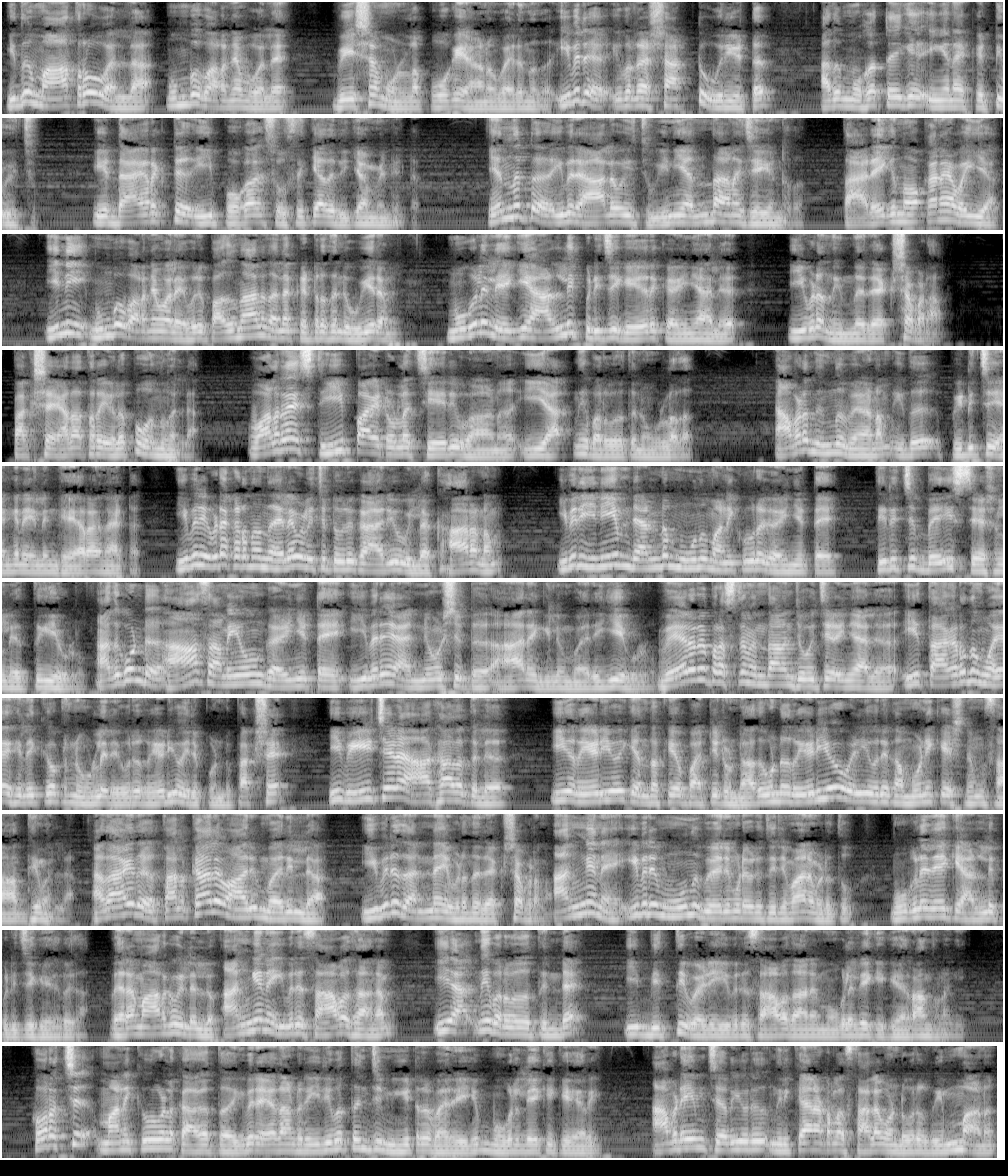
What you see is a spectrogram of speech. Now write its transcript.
ഇത് മാത്രവുമല്ല മുമ്പ് പറഞ്ഞ പോലെ വിഷമുള്ള പുകയാണ് വരുന്നത്. ഇവർ ഇവരുടെ ഷർട്ട് ഊരിയിട്ട് അത് മുഖത്തേക്ക് ഇങ്ങനെ കെട്ടിവെച്ചു. ഈ ഡയറക്റ്റ് ഈ പുക ശ്വസിക്കാതിരിക്കാൻ വേണ്ടിയിട്ട്. എന്നിട്ട് ഇവർ ആലോചിച്ചു ഇനി എന്താണ് ചെയ്യേണ്ടത്? താഴേക്ക് നോക്കാനേ വയ്യ. ഇനി മുമ്പ് പറഞ്ഞ പോലെ ഒരു പതിനാല് നില കെട്ടിടത്തിന്റെ ഉയരം മുകളിലേക്ക് അള്ളിപ്പിടിച്ച് കയറി കഴിഞ്ഞാൽ ഇവിടെ നിന്ന് രക്ഷപ്പെടാം. പക്ഷേ അതത്ര എളുപ്പമൊന്നുമല്ല. വളരെ സ്റ്റീപ്പായിട്ടുള്ള ചെരുവാണ് ഈ അഗ്നിപർവതത്തിന് ഉള്ളത് അവിടെ നിന്ന് വേണം ഇത് പിടിച്ച് എങ്ങനെയെങ്കിലും കയറാനായിട്ട്. ഇവരിവിടെ കിടന്ന് നിലവിളിച്ചിട്ട് ഒരു കാര്യവുമില്ല. കാരണം ഇവർ ഇനിയും രണ്ടും മൂന്ന് മണിക്കൂർ കഴിഞ്ഞിട്ടേ തിരിച്ച് ബേസ് സ്റ്റേഷനിൽ എത്തുകയുള്ളൂ. അതുകൊണ്ട് ആ സമയവും കഴിഞ്ഞിട്ടേ ഇവരെ അന്വേഷിച്ചിട്ട് ആരെങ്കിലും വരികയുള്ളൂ. വേറൊരു പ്രശ്നം എന്താണെന്ന് ചോദിച്ചു കഴിഞ്ഞാൽ ഈ തകർന്നു പോയ ഹെലികോപ്റ്ററിനുള്ളിൽ ഒരു റേഡിയോ ഇരിപ്പുണ്ട്. പക്ഷേ ഈ വീഴ്ചയുടെ ആഘാതത്തിൽ ഈ റേഡിയോയ്ക്ക് എന്തൊക്കെയോ പറ്റിയിട്ടുണ്ട്. അതുകൊണ്ട് റേഡിയോ വഴി ഒരു കമ്മ്യൂണിക്കേഷനും സാധ്യമല്ല. അതായത് തൽക്കാലം ആരും വരില്ല. ഇവർ തന്നെ ഇവിടുന്ന് രക്ഷപ്പെടണം. അങ്ങനെ ഇവർ മൂന്ന് പേരും കൂടെ ഒരു തീരുമാനമെടുത്തു. മുകളിലേക്ക് അള്ളി പിടിച്ച് കയറുക വേറെ മാർഗമില്ലല്ലോ അങ്ങനെ ഇവർ സാവധാനം ഈ അഗ്നിപർവതത്തിന്റെ ഈ ഭിത്തി വഴി ഇവർ സാവധാനം മുകളിലേക്ക് കയറാൻ തുടങ്ങി. കുറച്ച് മണിക്കൂറുകൾക്കകത്ത് ഇവർ ഏതാണ്ട് ഒരു ഇരുപത്തഞ്ച് മീറ്റർ വരെയും മുകളിലേക്ക് കയറി അവിടെയും ചെറിയൊരു നിൽക്കാനായിട്ടുള്ള സ്ഥലമുണ്ട്. ഒരു റിമ്മാണ്.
